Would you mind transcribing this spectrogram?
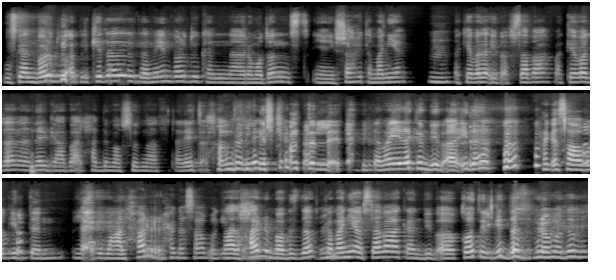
وكان برضه قبل كده زمان برضه كان رمضان يعني في شهر 8 إمم. بعد كده بدأ يبقى في 7 بعد كده بدأنا نرجع بقى لحد ما وصلنا في 3 الحمد لله. الحمد لله. 8 ده كان بيبقى إيه ده؟ حاجة صعبة جدًا. لأ ومع الحر حاجة صعبة جدًا. مع الحر ما بالضبط إمم. 8 و7 كان بيبقى قاتل جدًا في رمضان.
